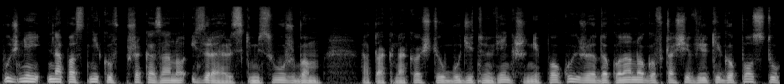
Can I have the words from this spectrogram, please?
Później napastników przekazano izraelskim służbom. Atak na kościół budzi tym większy niepokój, że dokonano go w czasie Wielkiego Postu.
